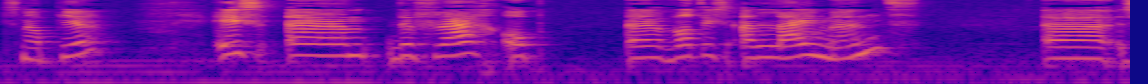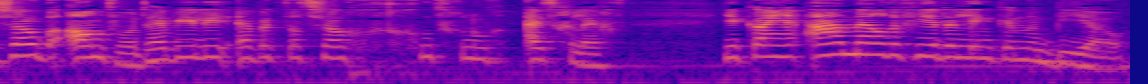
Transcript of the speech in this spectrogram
Snap je? Is um, de vraag op uh, wat is alignment uh, zo beantwoord? Hebben jullie, heb ik dat zo goed genoeg uitgelegd? Je kan je aanmelden via de link in mijn bio.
